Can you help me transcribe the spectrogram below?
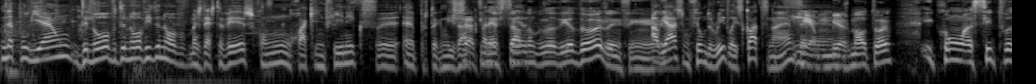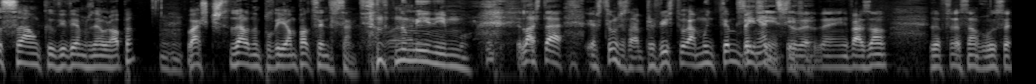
Napoleão, de novo, de novo e de novo, mas desta vez com um Joaquim Phoenix eh, a protagonizar Já que parece ser... no Gladiador, enfim. Aliás, um filme de Ridley Scott, não é? que é o mesmo autor, e com a situação que vivemos na Europa. Eu acho que estudar Napoleão pode ser interessante, no mínimo. Lá está. Este filme já estava previsto há muito tempo, bem Sim, sim, antes sim, da, sim. da invasão da Federação Russa.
